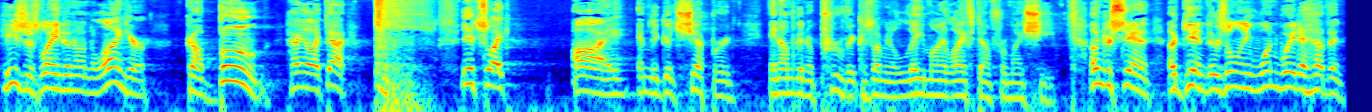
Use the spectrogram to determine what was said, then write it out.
he's just laying it on the line here. Kaboom! How you like that? It's like, I am the good shepherd, and I'm going to prove it because I'm going to lay my life down for my sheep. Understand, again, there's only one way to heaven.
